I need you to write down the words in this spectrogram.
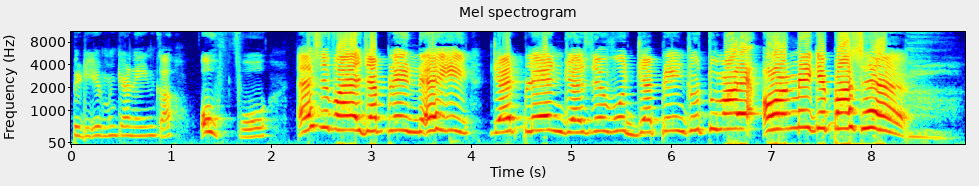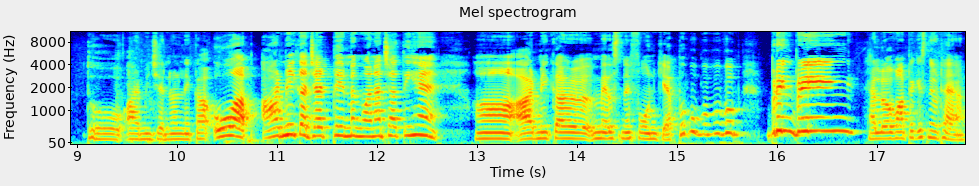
फिर ये मैकेनिक का। ओफो ऐसे वाला जेट प्लेन नहीं। जेट प्लेन जैसे वो जेट प्लेन जो तुम्हारे आर्मी के पास है। तो आर्मी जनरल ने कहा ओ आप आर्मी का जेट प्लेन मंगवाना चाहती हैं? हाँ आर्मी का में उसने फ़ोन किया। पुप, पुप, पुप, ब्रिंग ब्रिंग हेलो वहाँ पे किसने उठाया?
